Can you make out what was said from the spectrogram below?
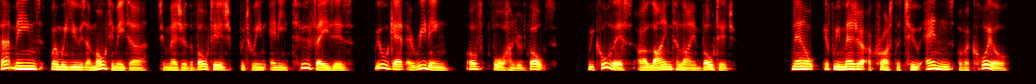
That means when we use a multimeter to measure the voltage between any two phases, we will get a reading of 400 volts. We call this our line-to-line -line voltage. Now, if we measure across the two ends of a coil,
